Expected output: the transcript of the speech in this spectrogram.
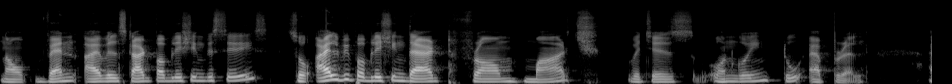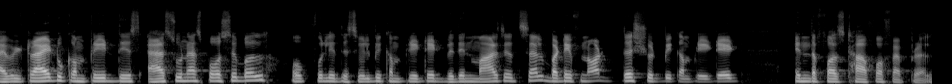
Now, when I will start publishing this series, so I'll be publishing that from March, which is ongoing to April. I will try to complete this as soon as possible. Hopefully, this will be completed within March itself. But if not, this should be completed in the first half of April.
